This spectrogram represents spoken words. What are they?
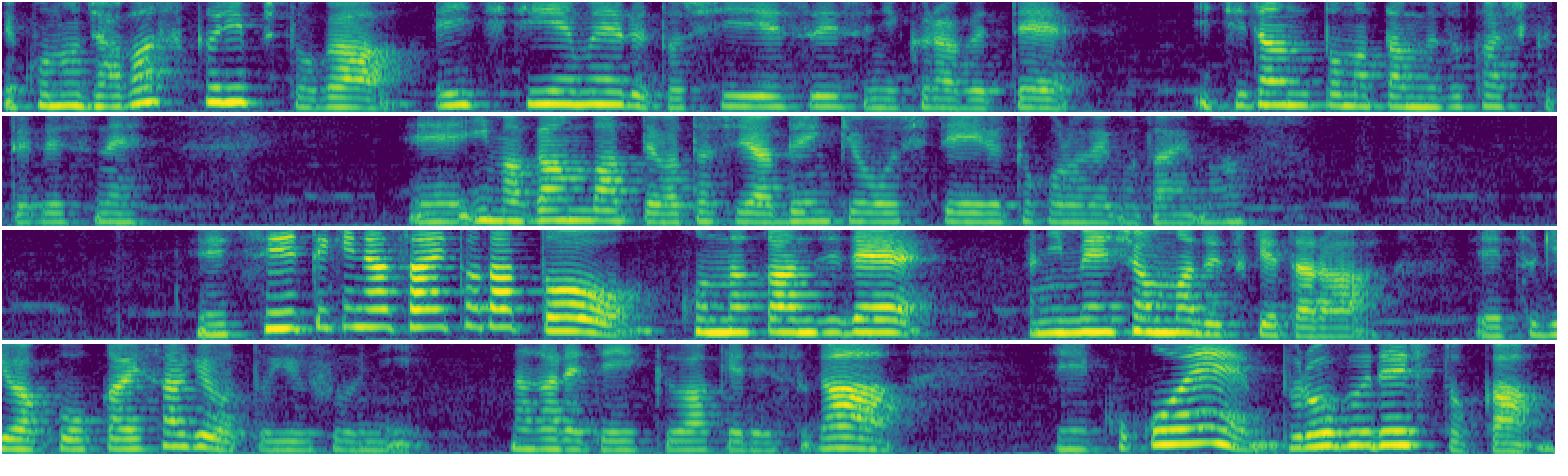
でこの JavaScript が HTML と CSS に比べて一段とまた難しくてですねえー、今頑張って私は勉強をしているところでございます、えー、性的なサイトだとこんな感じでアニメーションまでつけたら、えー、次は公開作業というふうに流れていくわけですが、えここへブログですとか、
